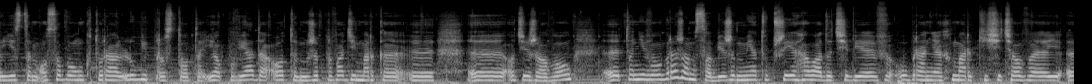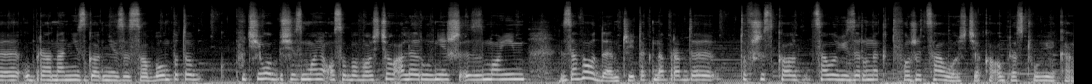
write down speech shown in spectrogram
jestem osobą, która lubi prostotę i opowiada o tym, że prowadzi markę odzieżową, to nie wyobrażam sobie, żebym ja tu przyjechała do ciebie w ubraniach marki sieciowej, ubrana niezgodnie ze sobą, bo to kłóciłoby się z moją osobowością, ale również z moim zawodem, czyli tak naprawdę to wszystko, cały wizerunek tworzy całość jako obraz człowieka.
